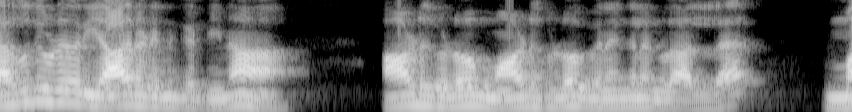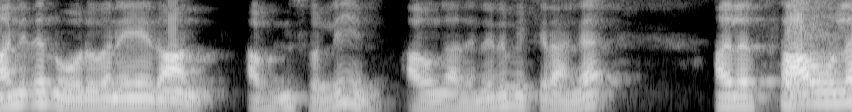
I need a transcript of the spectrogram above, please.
தகுதியுடையவர் யார் அப்படின்னு கேட்டிங்கன்னா ஆடுகளோ மாடுகளோ விலங்கினங்களோ அல்ல. மனிதன் ஒருவனே தான் அப்படின்னு சொல்லி அவங்க அதை நிரூபிக்கிறாங்க. அதில் சாவுல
